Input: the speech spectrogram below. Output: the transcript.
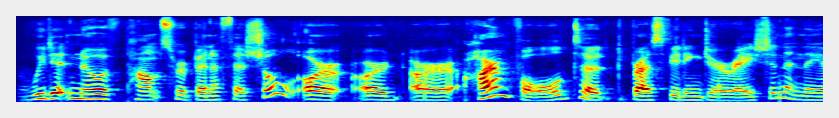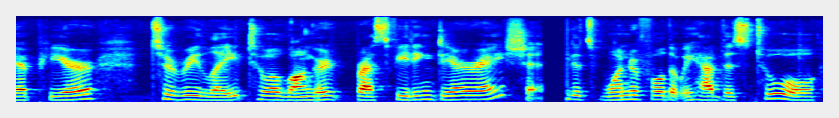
We didn't know if pumps were beneficial or, or, or harmful to breastfeeding duration, and they appear to relate to a longer breastfeeding duration. It's wonderful that we have this tool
